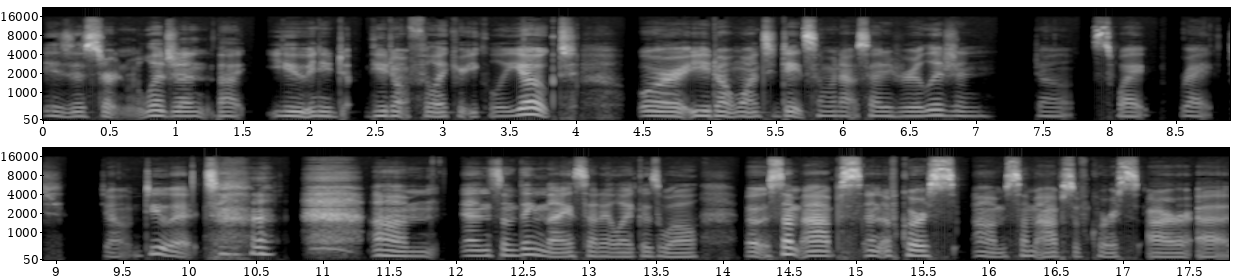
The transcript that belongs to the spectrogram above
is a certain religion that you and you you don't feel like you're equally yoked or you don't want to date someone outside of your religion, don't swipe right. Don't do it. um, and something nice that I like as well about some apps, and of course, um, some apps, of course, are uh,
